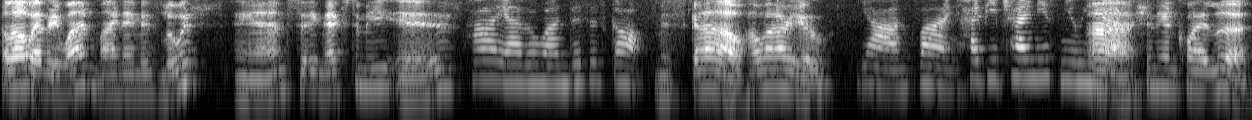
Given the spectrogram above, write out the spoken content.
Hello, everyone. My name is Louis, and sitting next to me is Hi everyone, this is Gao. Miss Gao. How are you? Yeah, I'm fine. Happy Chinese New Year. Ah, 新年快乐.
